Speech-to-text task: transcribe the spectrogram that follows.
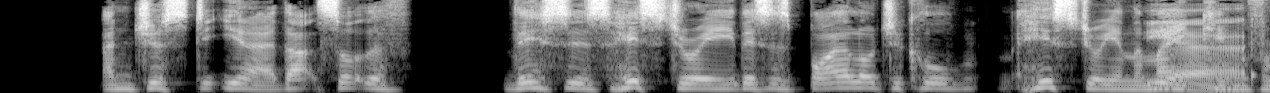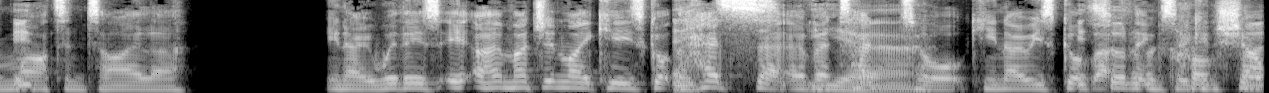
and just you know that sort of this is history, this is biological history in the Yeah, making from it- Martin Tyler. You know, with his, I imagine like he's got the headset of a yeah. TED talk. You know, he's got It's that sort of thing a so he can crossover- shout.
